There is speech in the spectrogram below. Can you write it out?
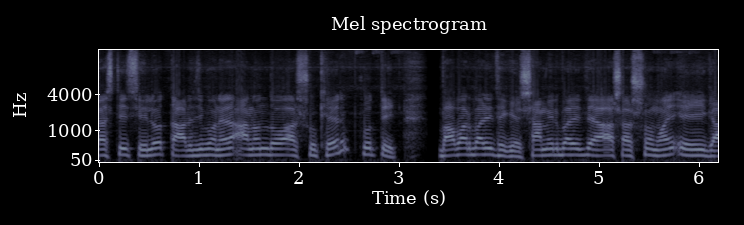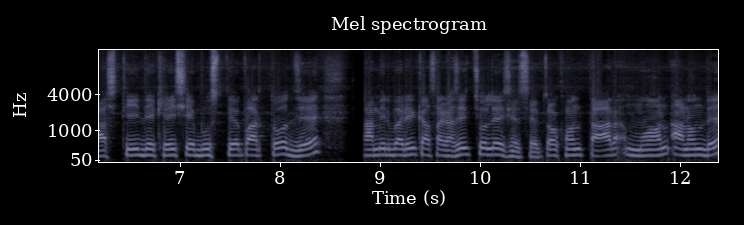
গাছটি ছিল তার জীবনের আনন্দ আর সুখের প্রতীক। বাবার বাড়ি থেকে স্বামীর বাড়িতে আসার সময় এই গাছটি দেখেই সে বুঝতে পারতো যে স্বামীর বাড়ির কাছাকাছি চলে এসেছে, তখন তার মন আনন্দে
